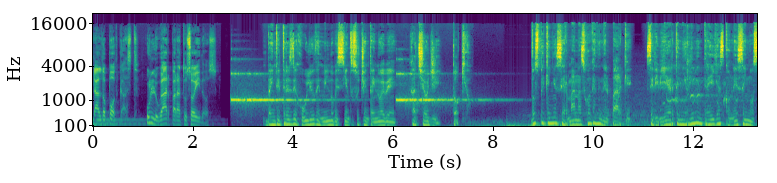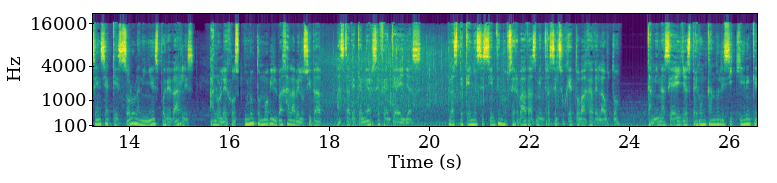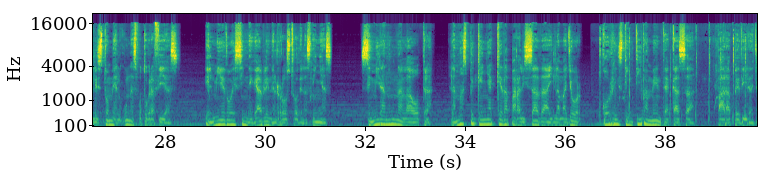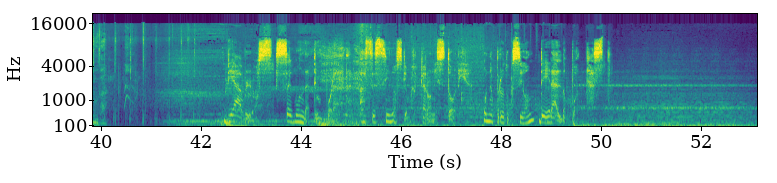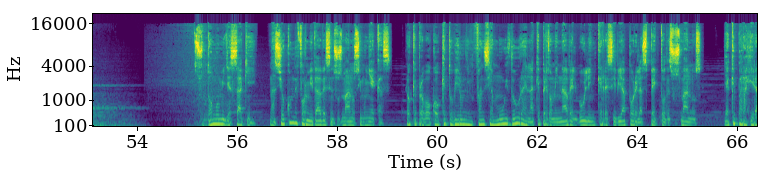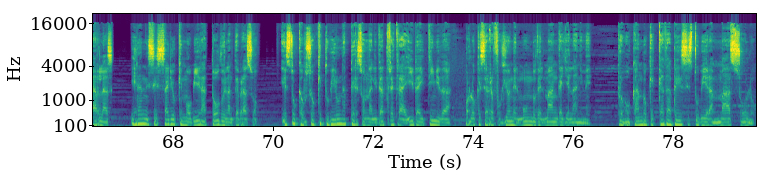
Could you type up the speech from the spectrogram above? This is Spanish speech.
Heraldo Podcast, un lugar para tus oídos. 23 de julio de 1989, Hachioji, Tokio. Dos pequeñas hermanas juegan en el parque, se divierten y ríen entre ellas con esa inocencia que solo la niñez puede darles. A lo lejos, un automóvil baja la velocidad hasta detenerse frente a ellas. Las pequeñas se sienten observadas mientras el sujeto baja del auto. Camina hacia ellas preguntándoles si quieren que les tome algunas fotografías. El miedo es innegable en el rostro de las niñas. Se miran una a la otra. La más pequeña queda paralizada y la mayor corre instintivamente a casa para pedir ayuda. Diablos, segunda temporada. Asesinos que marcaron historia. Una producción de Heraldo Podcast. Tsutomu Miyazaki nació con deformidades en sus manos y muñecas, lo que provocó que tuviera una infancia muy dura en la que predominaba el bullying que recibía por el aspecto de sus manos, ya que para girarlas era necesario que moviera todo el antebrazo. Esto causó que tuviera una personalidad retraída y tímida, por lo que se refugió en el mundo del manga y el anime, provocando que cada vez estuviera más solo.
